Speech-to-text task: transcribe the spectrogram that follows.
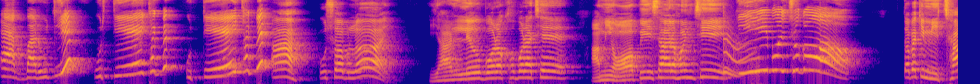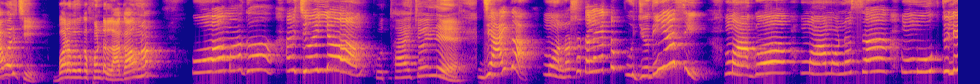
একবার উঠলে উঠতেই থাকবে উঠতেই থাকবে আহ ওসব লয়। ইয়ারলেও বড় খবর আছে আমি অফিসার হনছি কি বলছো গো? তবে কি মিথ্যা বলছি? বড় বাবুকে ফোনটা লাগাও না। ও মা গো আমি চললাম। কোথায় চললে? জায়গা মনসা তলায় একটা পুজো দিয়ে আসি। মা গো মা মনসা মুখ তুলে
